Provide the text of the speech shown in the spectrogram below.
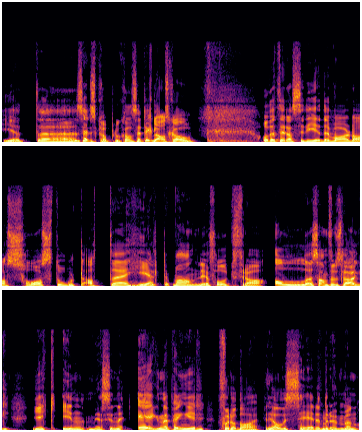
i et uh, selskap lokalisert i Glasgow. Og dette raseriet det var da så stort at helt vanlige folk fra alle samfunnslag gikk inn med sine egne penger for å da realisere drømmen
